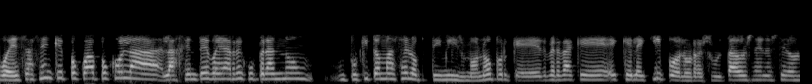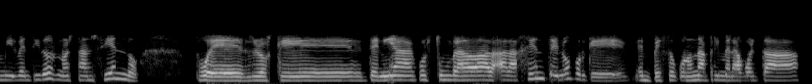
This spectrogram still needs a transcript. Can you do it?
pues hacen que poco a poco la, la gente vaya recuperando un, poquito más el optimismo, ¿no? Porque es verdad que, que el equipo, los resultados en este 2022 no están siendo pues los que tenía acostumbrado a la gente, ¿no? Porque empezó con una primera vuelta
